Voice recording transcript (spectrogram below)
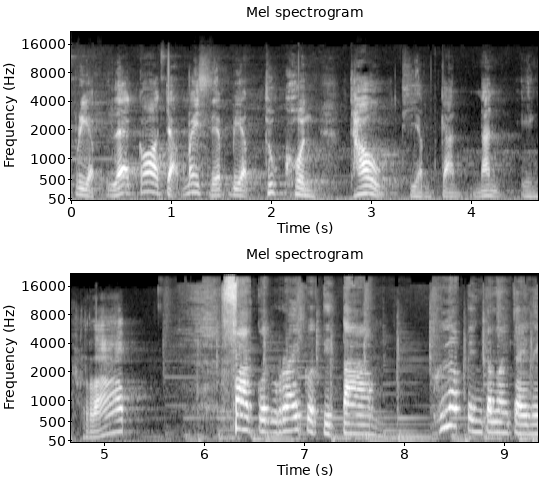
เปรียบ และก็จะไม่เสียเปรียบทุกคนเท่าเทียมกันนั่นเองครับ ฝากกดไลค์กดติดตาม เพื่อเป็นกำลังใจใน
